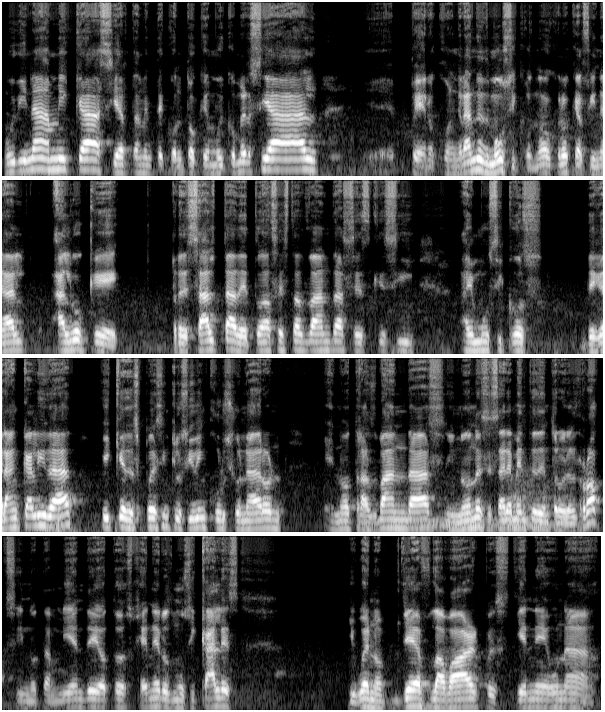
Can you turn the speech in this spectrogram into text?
muy dinámica, ciertamente con toque muy comercial, eh, pero con grandes músicos, ¿no? Creo que al final algo que resalta de todas estas bandas es que sí hay músicos de gran calidad y que después inclusive incursionaron en otras bandas y no necesariamente dentro del rock, sino también de otros géneros musicales y bueno, Jeff Lavar pues tiene una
